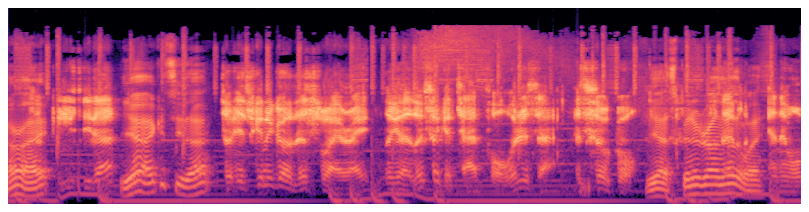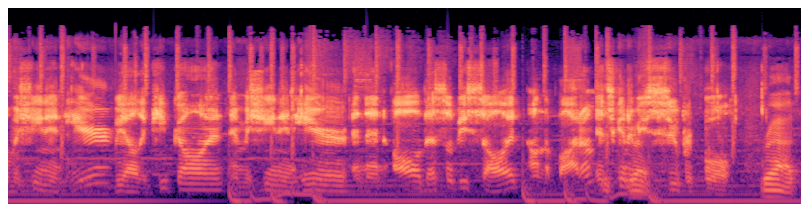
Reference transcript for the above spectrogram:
All right. Can you see that? Yeah, I can see that. So it's gonna go this way, right? Look at that. It looks like a tadpole. What is that? It's so cool. Yeah, spin it around the other way. And then we'll machine in here, be able to keep going and machine in here. And then all this will be solid on the bottom. It's gonna be super cool. Rad.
